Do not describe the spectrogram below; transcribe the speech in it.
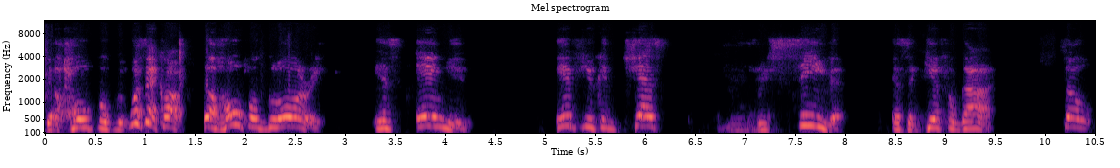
The hope of, what's that called? The hope of glory is in you. If you can just receive it as a gift of God. So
